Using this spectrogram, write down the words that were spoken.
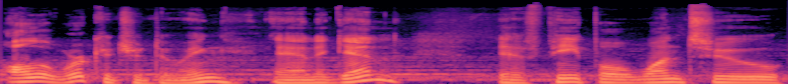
all the work that you're doing. And again, if people want to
